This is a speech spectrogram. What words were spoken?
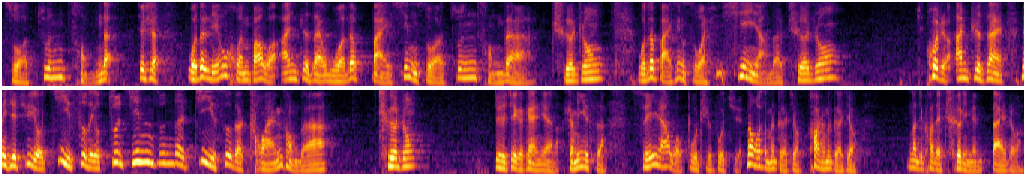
所遵从的，就是我的灵魂把我安置在我的百姓所遵从的车中，我的百姓所信仰的车中，或者安置在那些具有祭祀的、有尊金尊的祭祀的传统的车中，就是这个概念了。什么意思啊？虽然我不知不觉，那我怎么得救？靠什么得救？那就靠在车里面待着吧。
